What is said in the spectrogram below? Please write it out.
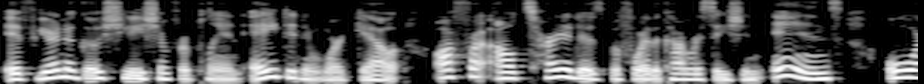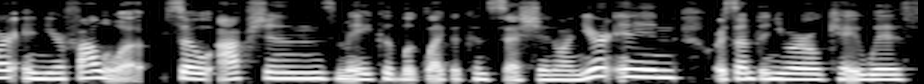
If your negotiation for plan a didn't work out offer alternatives before the conversation ends or in your follow-up. So options may could look like a concession on your end or something you are okay with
